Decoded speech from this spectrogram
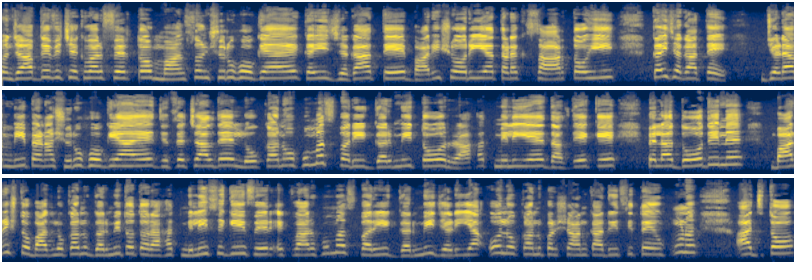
ਪੰਜਾਬ ਦੇ ਵਿੱਚ ਇੱਕ ਵਾਰ ਫਿਰ ਤੋਂ ਮਾਨਸੂਨ ਸ਼ੁਰੂ ਹੋ ਗਿਆ ਹੈ। ਕਈ ਜਗ੍ਹਾ ਤੇ ਬਾਰਿਸ਼ ਹੋ ਰਹੀ ਹੈ ਤੜਕਸਾਰ ਤੋਂ ਹੀ ਕਈ ਜਗ੍ਹਾ ਤੇ ਜਿਹੜਾ ਮੀਂਹ ਪੈਣਾ ਸ਼ੁਰੂ ਹੋ ਗਿਆ ਹੈ, ਜਿਸ ਦੇ ਚੱਲਦੇ ਲੋਕਾਂ ਨੂੰ ਹੁਮਸ ਭਰੀ ਗਰਮੀ ਤੋਂ ਰਾਹਤ ਮਿਲੀ ਹੈ। ਦੱਸਦੇ ਕਿ ਪਹਿਲਾਂ 2 ਦਿਨ ਬਾਰਿਸ਼ ਤੋਂ ਬਾਅਦ ਲੋਕਾਂ ਨੂੰ ਗਰਮੀ ਤੋਂ ਤਾਂ ਰਾਹਤ ਮਿਲੀ ਸੀਗੀ, ਫਿਰ ਇੱਕ ਵਾਰ ਹੁਮਸ ਭਰੀ ਗਰਮੀ ਜਿਹੜੀ ਆ ਉਹ ਲੋਕਾਂ ਨੂੰ ਪਰੇਸ਼ਾਨ ਕਰ ਰਹੀ ਸੀ ਤੇ ਹੁਣ ਅੱਜ ਤੋਂ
